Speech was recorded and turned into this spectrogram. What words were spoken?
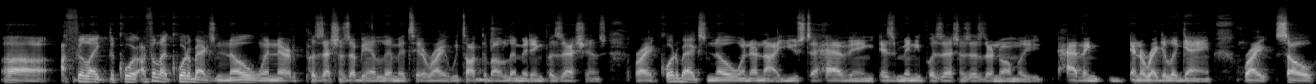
uh, I feel like the court. I feel like quarterbacks know when their possessions are being limited. Right? We talked about limiting possessions. Right? Quarterbacks know when they're not used to having as many possessions as they're normally having in a regular game. Right? So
